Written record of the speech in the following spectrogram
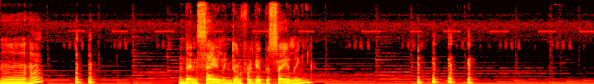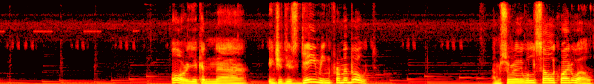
Mm-hmm. and then sailing. Don't forget the sailing. or you can uh, introduce gaming from a boat. I'm sure it will sell quite well.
